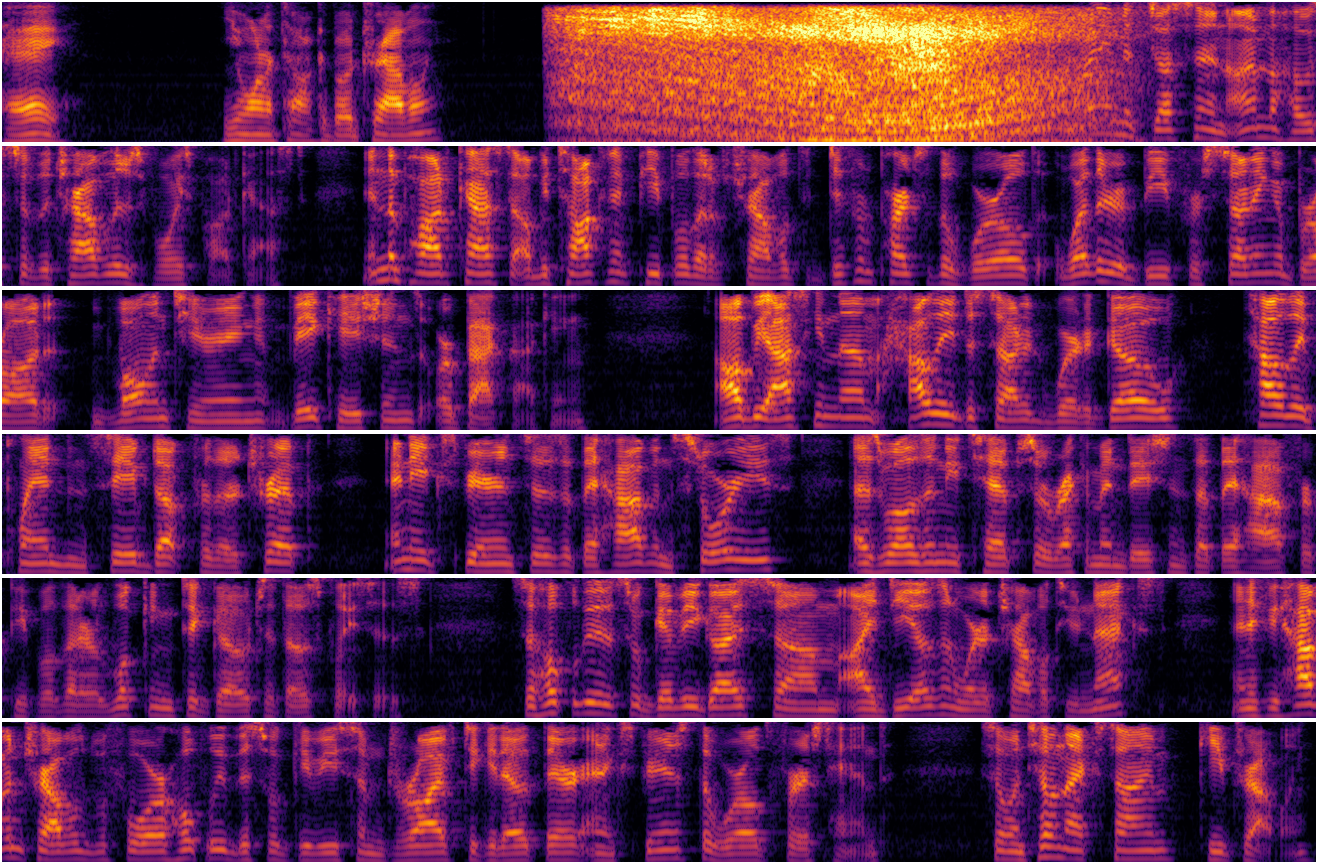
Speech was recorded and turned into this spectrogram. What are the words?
Hey, you want to talk about traveling? My name is Justin, and I'm the host of the Traveler's Voice podcast. In the podcast, I'll be talking to people that have traveled to different parts of the world, whether it be for studying abroad, volunteering, vacations, or backpacking. I'll be asking them how they decided where to go, how they planned and saved up for their trip, any experiences that they have and stories, as well as any tips or recommendations that they have for people that are looking to go to those places. So, hopefully, this will give you guys some ideas on where to travel to next. And if you haven't traveled before, hopefully, this will give you some drive to get out there and experience the world firsthand. So, until next time, keep traveling.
